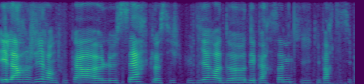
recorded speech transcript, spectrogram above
élargir en tout cas le cercle, si je puis dire, de- des personnes qui, qui participent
